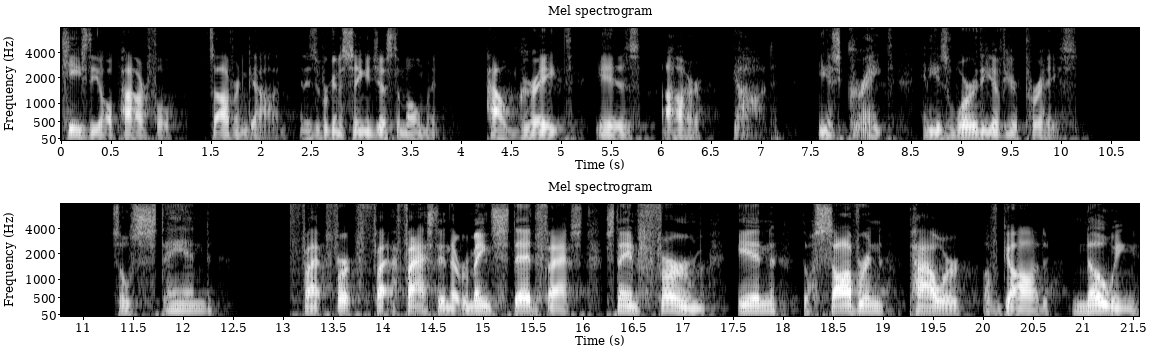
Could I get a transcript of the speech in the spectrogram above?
He's the all powerful, sovereign God. And as we're going to sing in just a moment, how great is our God. He is great and He is worthy of your praise. So stand fa- fa- fast in that, remain steadfast, stand firm in the sovereign power of God, knowing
